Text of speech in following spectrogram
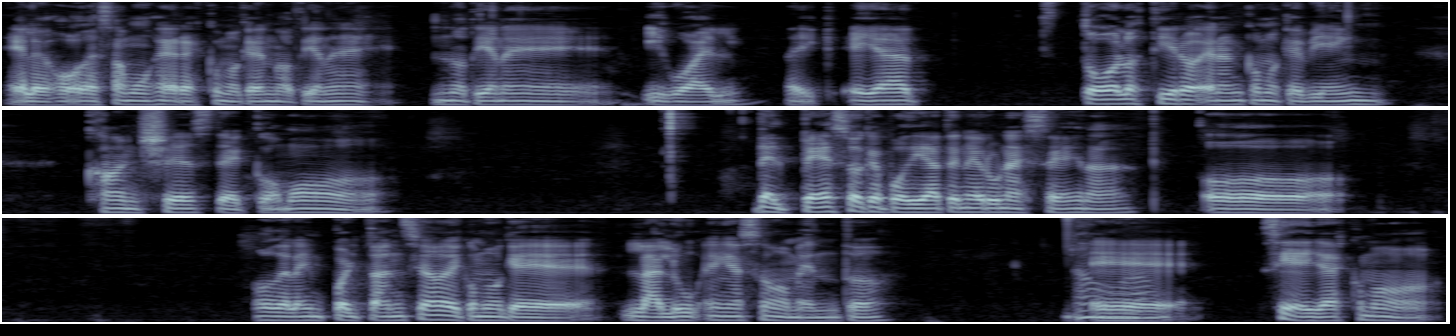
el ojo de esa mujer es como que no tiene, no tiene igual. Like, ella, todos los tiros eran como que bien conscious de cómo, del peso que podía tener una escena o, o de la importancia de como que la luz en ese momento. Oh, wow. Eh, sí, ella es como,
